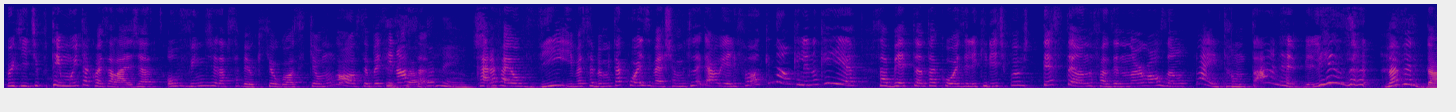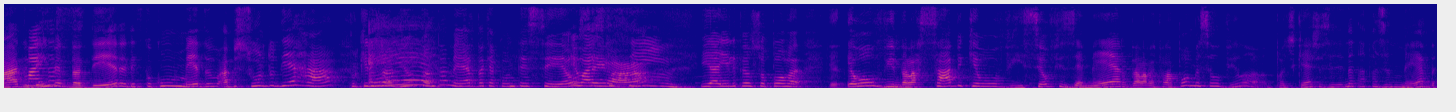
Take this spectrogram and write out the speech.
Porque, tipo, tem muita coisa lá. Já ouvindo, já dá pra saber o que, que eu gosto e o que eu não gosto. Eu pensei, nossa, Exatamente. o cara vai ouvir e vai saber muita coisa e vai achar muito legal. E ele falou que não, que ele não queria saber tanta coisa. Ele queria, tipo, testando, fazendo normalzão. Ah, então tá, né? Beleza. Na verdade, Mas bem as- verdadeira, ele ficou com um medo absurdo de errar. Porque ele já É. viu tanta merda que aconteceu, eu sei acho lá. que sim. E aí ele pensou, porra, eu- eu ouvindo, ela sabe que eu ouvi. Se eu fizer merda, ela vai falar, pô, mas você ouviu o podcast? Você ainda tá fazendo merda.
